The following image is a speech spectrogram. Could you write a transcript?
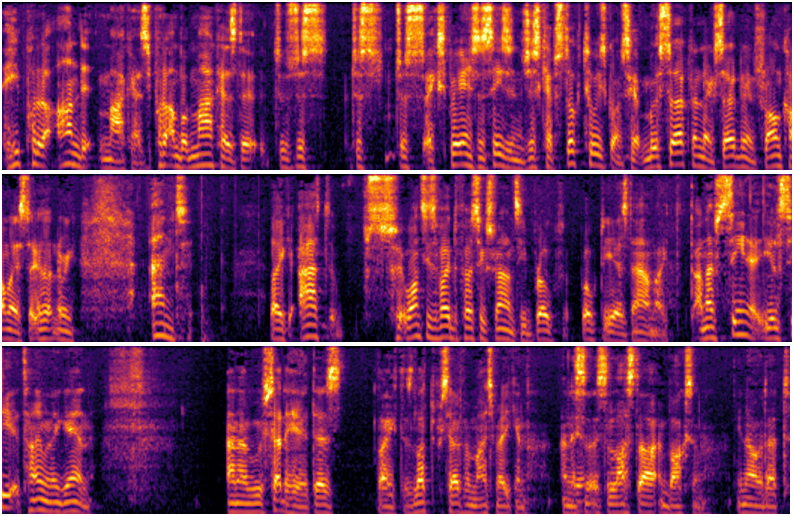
he put it on Marquez. He put it on, but Marquez the, was just just just experienced in season, just kept stuck to his guns, kept circling there, circling, throwing comments, circling and like after, once he survived the first six rounds, he broke broke Diaz down. Like, and I've seen it. You'll see it time and again. And I, we've said it here. There's like there's a lot to be said for matchmaking, and it's, Yeah. it's a lost art in boxing. You know that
